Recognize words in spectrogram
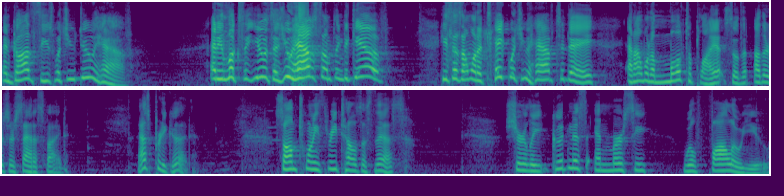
and God sees what you do have. And He looks at you and says, You have something to give. He says, I want to take what you have today and I want to multiply it so that others are satisfied. That's pretty good. Psalm 23 tells us this Surely goodness and mercy will follow you,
